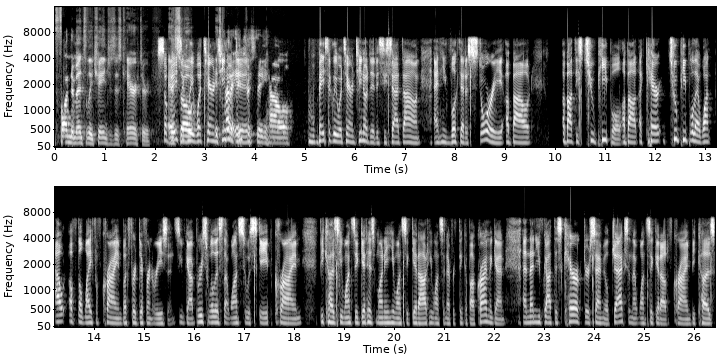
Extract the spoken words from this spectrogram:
fundamentally changes his character. So And basically, what Tarantino it's kind of did. interesting how basically what Tarantino did is he sat down and he looked at a story about about these two people about a char- two people that want out of the life of crime but for different reasons. You've got bruce willis that wants to escape crime because he wants to get his money he wants to get out he wants to never think about crime again. And then you've got this character samuel jackson that wants to get out of crime because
